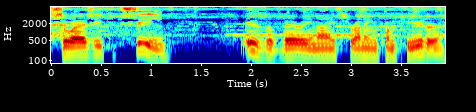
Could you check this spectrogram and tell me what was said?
So as you can see, it is a very nice running computer.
